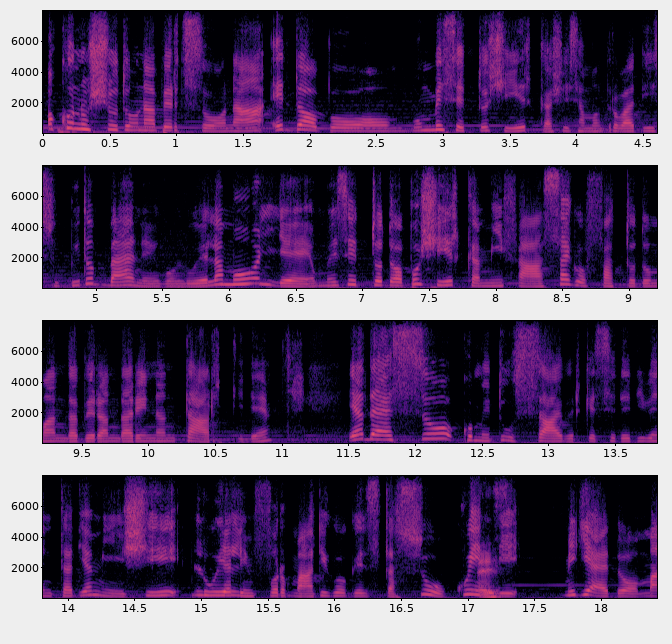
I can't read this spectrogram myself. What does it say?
ho conosciuto una persona e dopo un mesetto circa ci siamo trovati subito bene con lui e la moglie. Un mesetto dopo circa mi fa: Sai che ho fatto domanda per andare in Antartide? E adesso, come tu sai, perché siete diventati amici, lui è l'informatico che sta su. Quindi eh. mi chiedo: ma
